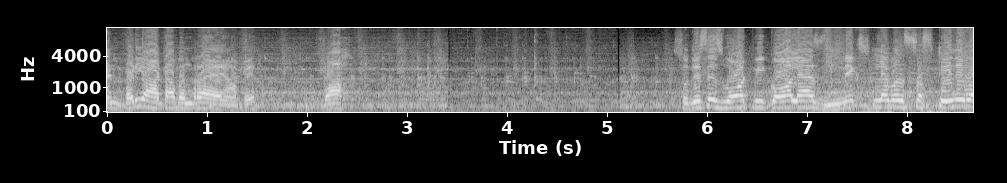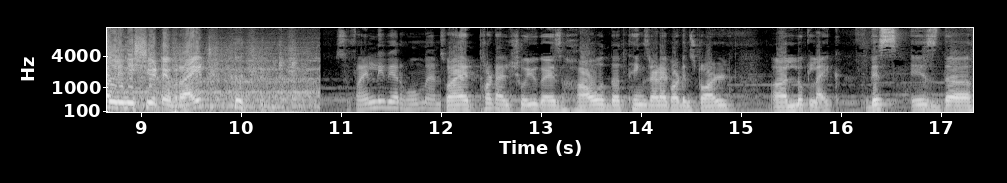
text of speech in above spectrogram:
And बढ़िया आटा बन रहा है यहाँ पे। वाह। So this is what we call as next level sustainable initiative right so finally we are home and so I thought I show you guys how the things that I got installed look like this is the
